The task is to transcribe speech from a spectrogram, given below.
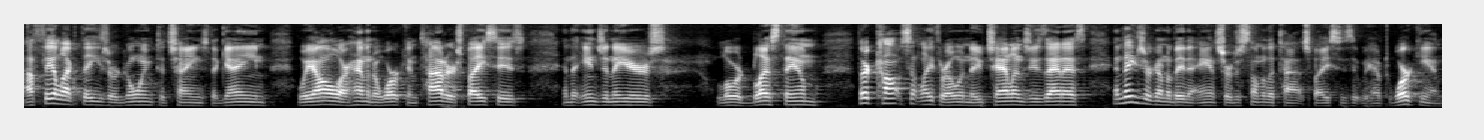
I feel like these are going to change the game. We all are having to work in tighter spaces, and the engineers, Lord bless them, they're constantly throwing new challenges at us, and these are going to be the answer to some of the tight spaces that we have to work in.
